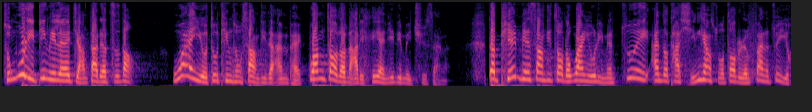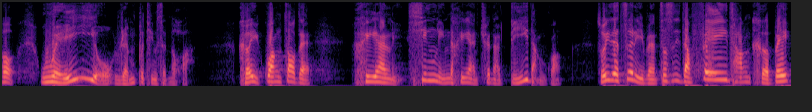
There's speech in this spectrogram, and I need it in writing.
从物理定律来讲，大家知道，万有都听从上帝的安排，光照到哪里，黑暗一定被驱散了。但偏偏上帝造的万有里面，最按照他形象所造的人犯了罪以后，唯有人不听神的话，可以光照在黑暗里，心灵的黑暗却那抵挡光。所以在这里边，这是一件非常可悲，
